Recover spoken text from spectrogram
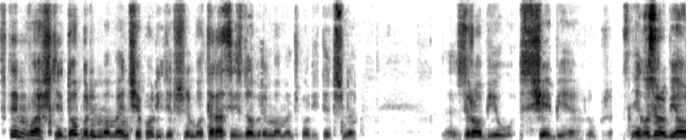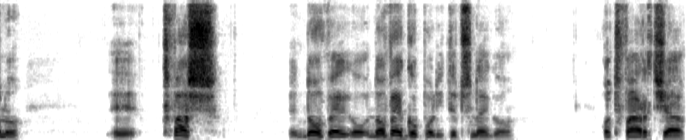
w tym właśnie dobrym momencie politycznym, bo teraz jest dobry moment polityczny, zrobił z siebie lub z niego zrobiono y, twarz nowego, nowego politycznego otwarcia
